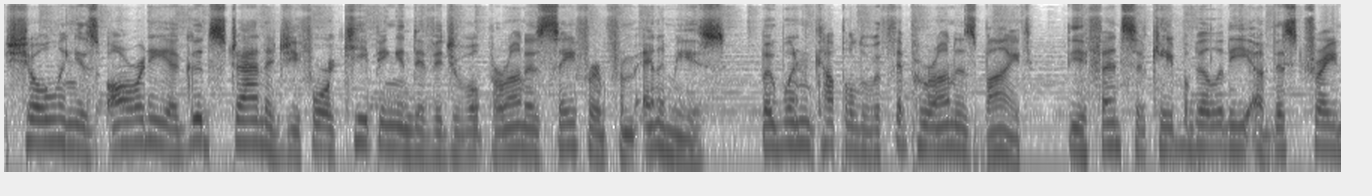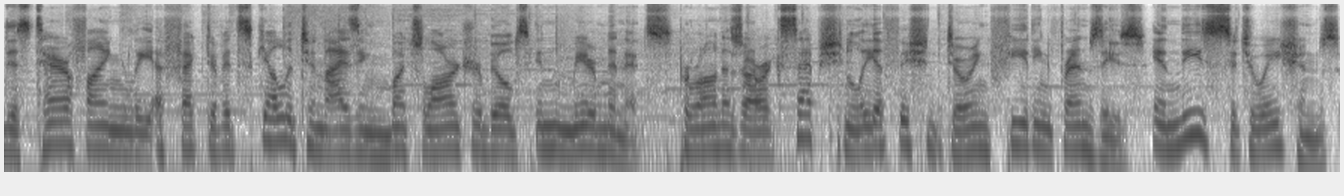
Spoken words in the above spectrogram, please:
shoaling is already a good strategy for keeping individual piranhas safer from enemies, but when coupled with the piranha's bite, the offensive capability of this trait is terrifyingly effective at skeletonizing much larger builds in mere minutes. Piranhas are exceptionally efficient during feeding frenzies. In these situations,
